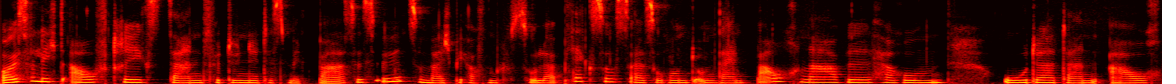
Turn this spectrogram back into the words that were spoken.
äußerlich aufträgst, dann verdünne das mit Basisöl, zum Beispiel auf dem Solarplexus, also rund um deinen Bauchnabel herum oder dann auch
